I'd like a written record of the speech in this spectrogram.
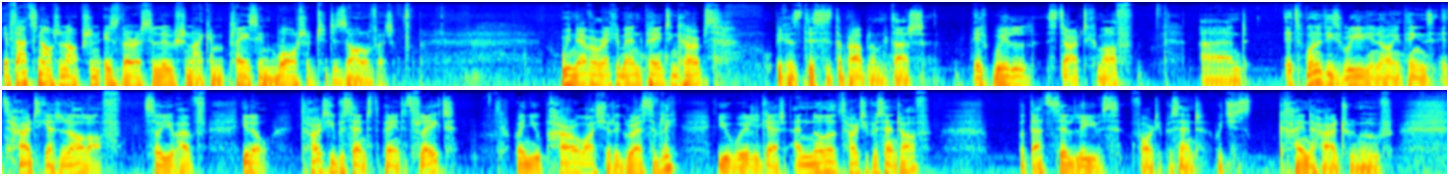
If that's not an option, is there a solution I can place in water to dissolve it? We never recommend painting curbs because this is the problem that it will start to come off and it's one of these really annoying things. It's hard to get it all off. So you have, you know, 30% of the paint is flaked. When you power wash it aggressively, you will get another 30% off, but that still leaves 40%, which is kind of hard to remove.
